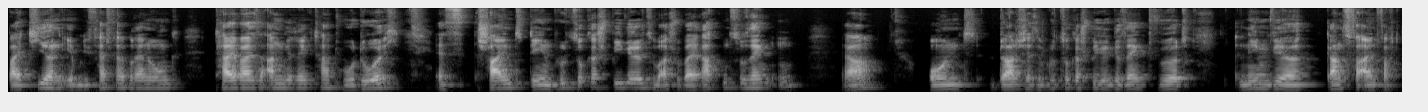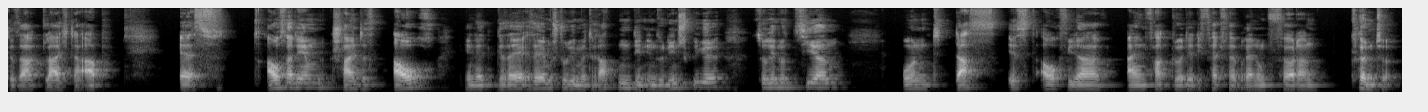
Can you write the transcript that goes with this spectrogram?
bei Tieren eben die Fettverbrennung teilweise angeregt hat, wodurch es scheint, den Blutzuckerspiegel zum Beispiel bei Ratten zu senken. Ja, und dadurch, dass der Blutzuckerspiegel gesenkt wird, nehmen wir ganz vereinfacht gesagt leichter ab. Es, außerdem scheint es auch in derselben Studie mit Ratten den Insulinspiegel zu reduzieren. Und das ist auch wieder ein Faktor, der die Fettverbrennung fördern könnte.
